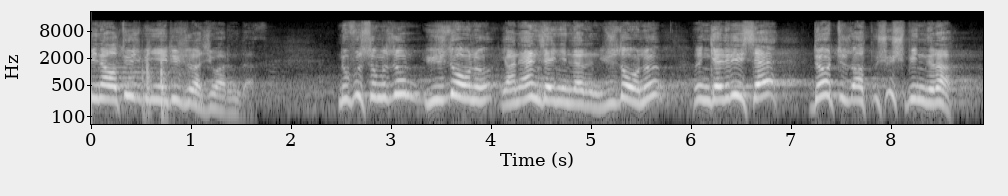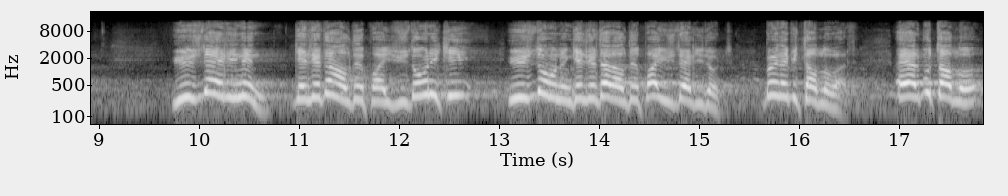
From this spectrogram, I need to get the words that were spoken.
1600-1700 lira civarında. Nüfusumuzun yüzde onu yani en zenginlerin yüzde onunun geliri ise 463 bin lira. Yüzde ellinin gelirden aldığı pay yüzde on iki, yüzde onun gelirden aldığı pay yüzde elli dört. Böyle bir tablo var. Eğer bu tablo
